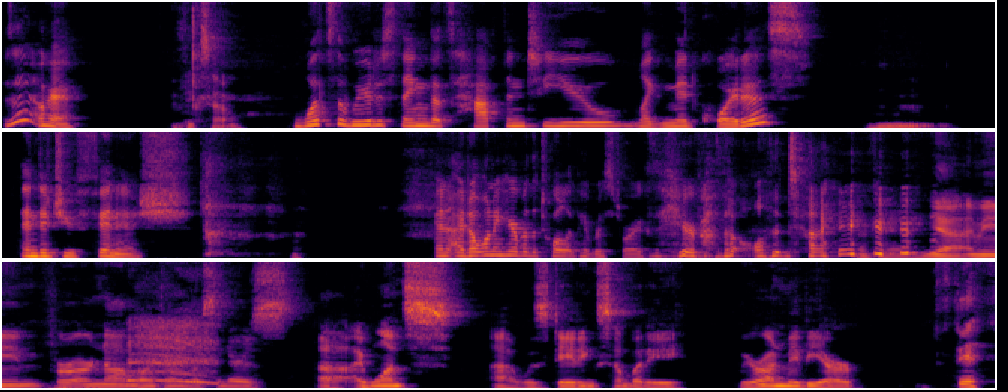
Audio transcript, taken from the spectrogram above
Is it? Okay. I think so. What's the weirdest thing that's happened to you, like mid coitus? Hmm. And did you finish? and I don't want to hear about the toilet paper story because I hear about that all the time. okay. Yeah. I mean, for our non longtime listeners, uh, I once uh, was dating somebody. We were on maybe our fifth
